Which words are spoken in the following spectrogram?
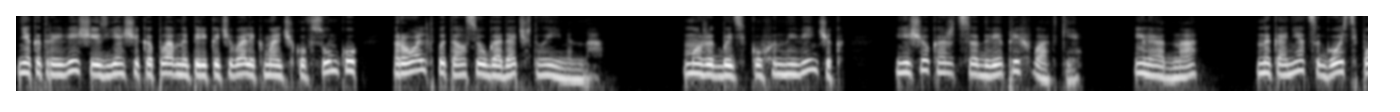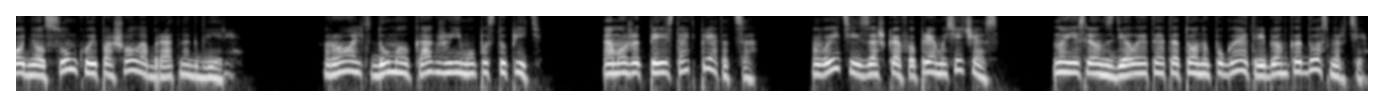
Некоторые вещи из ящика плавно перекочевали к мальчику в сумку, Роальд пытался угадать, что именно. Может быть, кухонный венчик? Еще, кажется, две прихватки. Или одна. Наконец, гость поднял сумку и пошел обратно к двери. Роальд думал, как же ему поступить. А может, перестать прятаться? Выйти из-за шкафа прямо сейчас — но если он сделает это, то напугает ребенка до смерти.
